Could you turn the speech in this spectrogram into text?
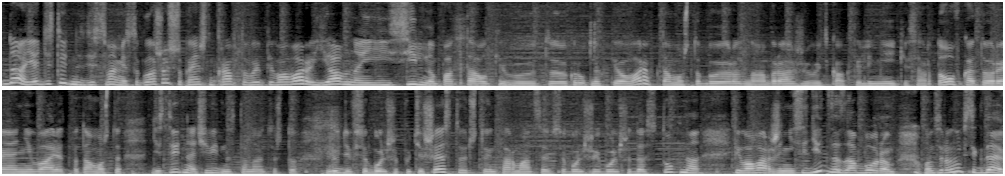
Да, я действительно здесь с вами соглашусь, что, конечно, крафтовые пивовары явно и сильно подталкивают э, крупных пивоваров к тому, чтобы разноображивать как-то линейки сортов, которые они варят, потому что действительно очевидно становится, что люди все больше путешествуют, что информация все больше и больше доступна. Пивовар же не сидит за забором, он все равно всегда,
